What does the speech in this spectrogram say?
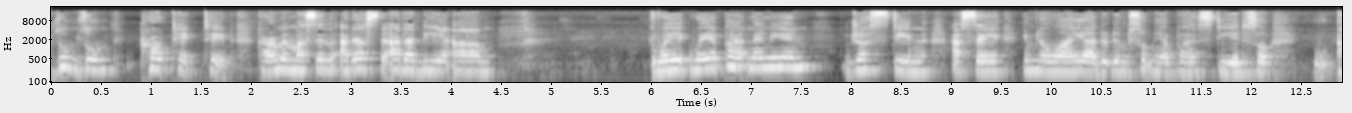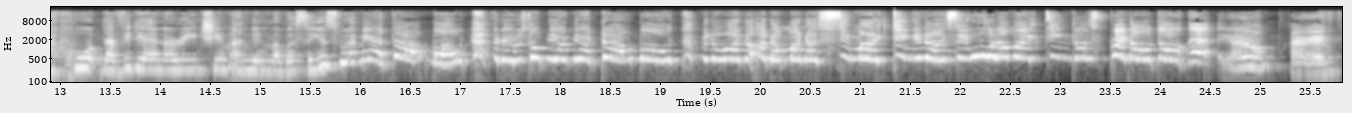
zoom zoom, protected. Can remember say others the other day um where where your partner name? Justin, I say him no one yeah do them something up on stage. So I hope that video not reach him and then I go say, see what me I talk about? And then stop me and me I talk about. Me don't want no other man to see my thing, you know, and see all of my thing just spread out out there, you know. Alright.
